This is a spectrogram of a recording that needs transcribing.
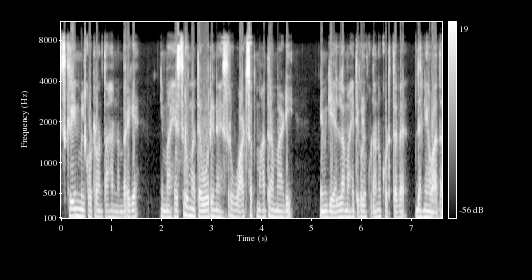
ಸ್ಕ್ರೀನ್ ಮೇಲೆ ಕೊಟ್ಟಿರುವಂತಹ ನಂಬರಿಗೆ ನಿಮ್ಮ ಹೆಸರು ಮತ್ತು ಊರಿನ ಹೆಸರು ವಾಟ್ಸಪ್ ಮಾತ್ರ ಮಾಡಿ ನಿಮಗೆ ಎಲ್ಲ ಮಾಹಿತಿಗಳು ಕೂಡ ಕೊಡ್ತೇವೆ. ಧನ್ಯವಾದ.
